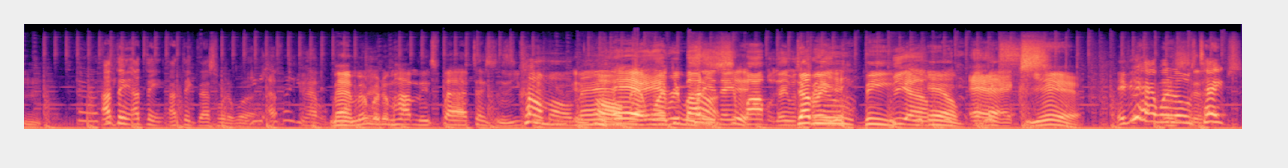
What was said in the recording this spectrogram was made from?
Mm. I think. I think. I think that's what it was. I think you have a Man, remember there. them Hot Mix Five Texas? You, Come on, you man. Oh, man, one, you everybody was and shit. their mama, they was W crazy. B M Yeah. If you had one of those just- tapes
